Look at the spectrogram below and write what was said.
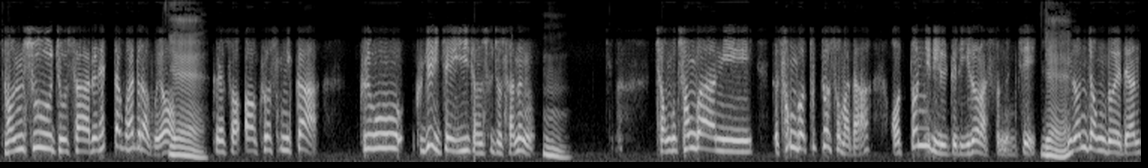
전수조사를 했다고 하더라고요. 예. 그래서 아 그렇습니까? 그리고 그게 이제 이 전수조사는 음. 전국 선관위 그 선거 투표소마다 어떤 일 일들이 일어났었는지 예. 이런 정도에 대한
